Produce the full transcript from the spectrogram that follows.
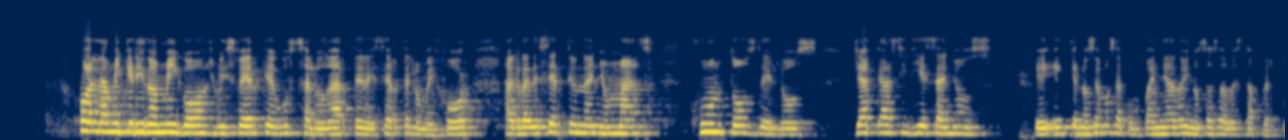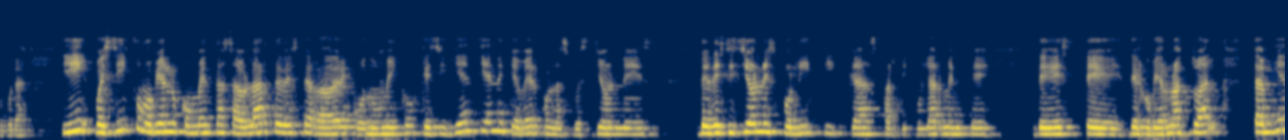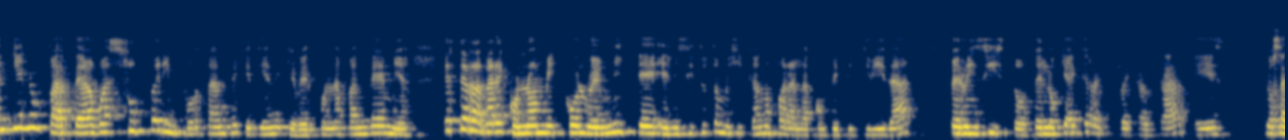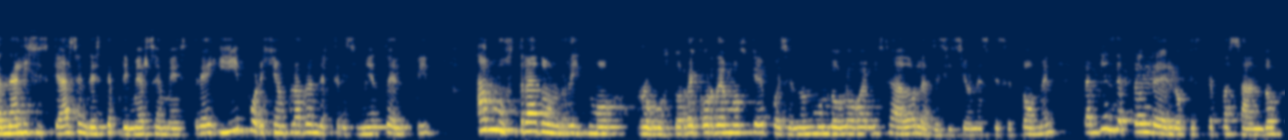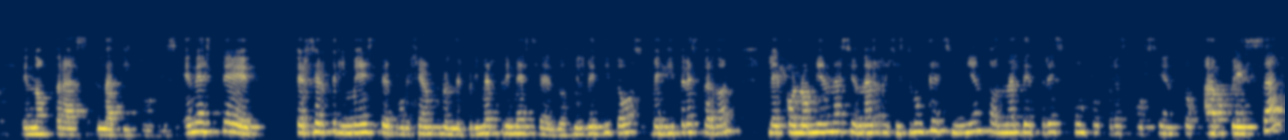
Hola, mi querido amigo Luis Fer, qué gusto saludarte, desearte lo mejor, agradecerte un año más juntos de los ya casi 10 años eh, en que nos hemos acompañado y nos has dado esta apertura. Y pues sí, como bien lo comentas, hablarte de este radar económico que si bien tiene que ver con las cuestiones de decisiones políticas, particularmente de este, del gobierno actual, también tiene un parteaguas súper importante que tiene que ver con la pandemia. Este radar económico lo emite el Instituto Mexicano para la Competitividad, pero insisto, de lo que hay que recalcar es los análisis que hacen de este primer semestre y, por ejemplo, hablan del crecimiento del PIB ha mostrado un ritmo robusto. Recordemos que pues en un mundo globalizado las decisiones que se tomen también depende de lo que esté pasando en otras latitudes. En este tercer trimestre, por ejemplo, en el primer trimestre del 2022, 23, perdón, la economía nacional registró un crecimiento anual de 3.3% a pesar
